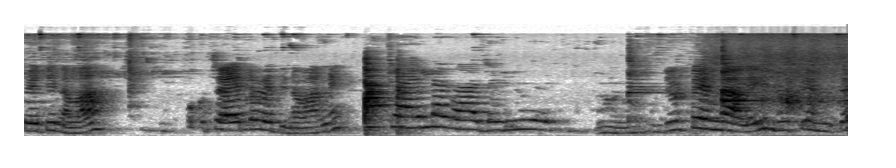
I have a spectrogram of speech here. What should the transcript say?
పెట్టినవా? ఒక చైర్లో పెట్టినవా అన్ని? జుట్టు ఎండాలి జుట్టు ఎండితే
